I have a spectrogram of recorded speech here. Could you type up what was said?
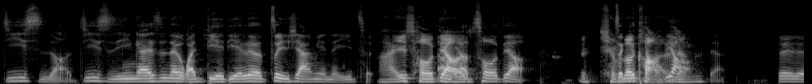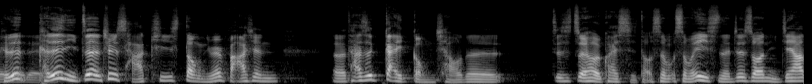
基石哦，基石应该是那个玩叠叠乐最下面那一层啊，一抽掉，要抽掉，全部都垮掉对，对。可是可是你真的去查 Keystone，你会发现，呃，它是盖拱桥的，这是最后一块石头。什么什么意思呢？就是说你今天要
